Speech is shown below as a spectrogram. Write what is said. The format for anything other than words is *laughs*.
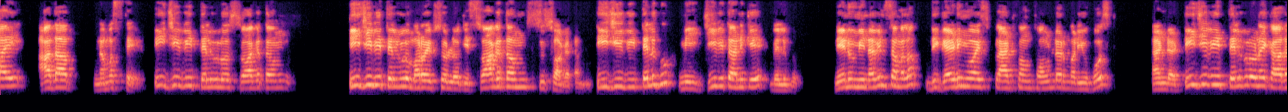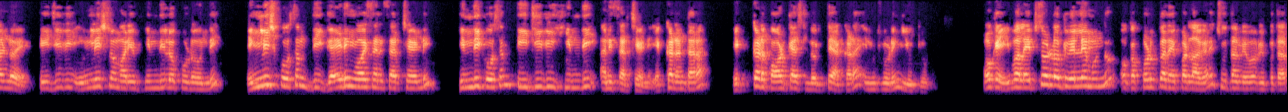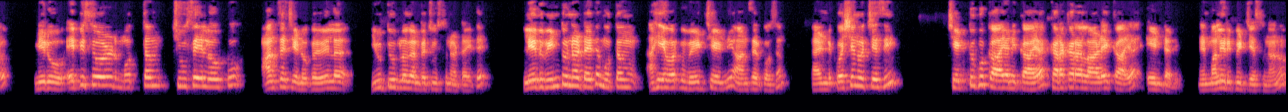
Hi Aadab నమస్తే. TGV తెలుగులో స్వాగతం. టీజీవి తెలుగులో మరో ఎపిసోడ్లోకి స్వాగతం సుస్వాగతం. టీజీవి తెలుగు మీ జీవితానికే వెలుగు. నేను మీ Naveen Samala the guiding voice platform founder మరియు హోస్ట్. అండ్ టీజీవి తెలుగులోనే కాదండోయ్ టీజీవి ఇంగ్లీష్లో మరియు హిందీలో కూడా ఉంది. ఇంగ్లీష్ కోసం ది గైడింగ్ వాయిస్ అని సెర్చ్ చేయండి. హిందీ కోసం టీజీవి హిందీ అని సెర్చ్ చేయండి. ఎక్కడంటారా? ఎక్కడ పాడ్కాస్ట్ దొరికితే అక్కడ ఇంక్లూడింగ్ యూట్యూబ్. ఓకే ఇవాళ ఎపిసోడ్లోకి వెళ్ళే ముందు ఒక పొడుపు కథ ఎప్పటిలాగానే చూద్దాం ఎవరు విప్పుతారో. మీరు ఎపిసోడ్ మొత్తం చూసే లోపు ఆన్సర్ చేయండి. ఒకవేళ యూట్యూబ్లో కనుక చూస్తున్నట్టయితే లేదు వింటున్నట్టయితే మొత్తం అయ్యే వరకు వెయిట్ చేయండి ఆన్సర్ కోసం. అండ్ క్వశ్చన్ వచ్చేసి చెట్టుకు కాయని కాయ కరకరలాడే కాయ ఏంటది? నేను మళ్ళీ రిపీట్ చేస్తున్నాను.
